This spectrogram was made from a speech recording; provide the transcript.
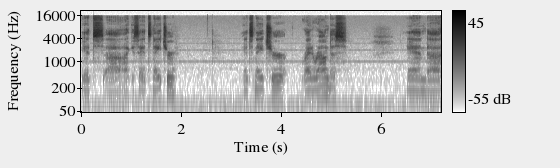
It's uh, like I say it's nature. It's nature right around us. And uh,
